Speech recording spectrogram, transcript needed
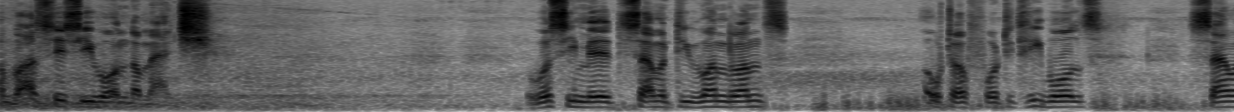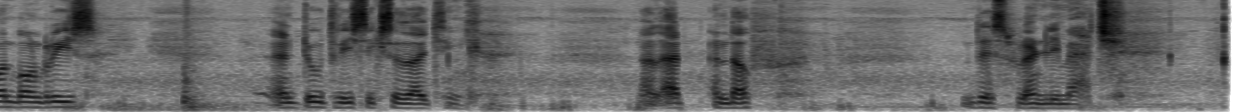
Abbas he won the match. Wasi made 71 runs out of 43 balls, 7 boundaries and 2 3 sixes I think. And at end of this friendly match.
